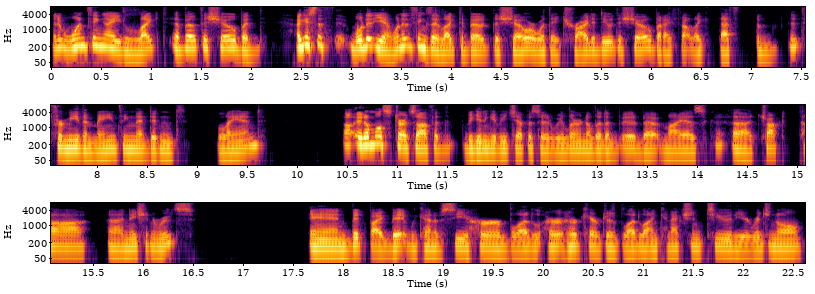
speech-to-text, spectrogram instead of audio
And one thing I liked about the show, but I guess the th- what yeah one of the things I liked about the show or what they tried to do with the show, but I felt like that's the for me the main thing that didn't land. Uh, it almost starts off at the beginning of each episode. We learn a little bit about Maya's uh, Choctaw uh, Nation roots, and bit by bit we kind of see her blood her her character's bloodline connection to the original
